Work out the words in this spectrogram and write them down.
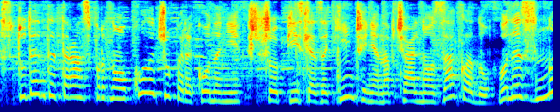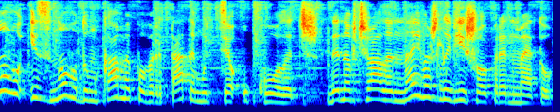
Студенти транспортного коледжу переконані, що після закінчення навчального закладу вони знову і знову думками повертатимуться у коледж, де навчали найважливішого предмету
